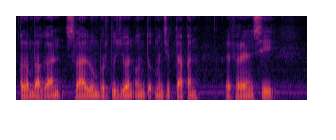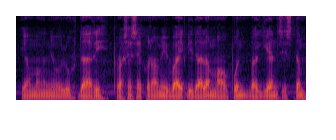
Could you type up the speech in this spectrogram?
kelembagaan selalu bertujuan untuk menciptakan referensi yang menyuluh dari proses ekonomi baik di dalam maupun bagian sistem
